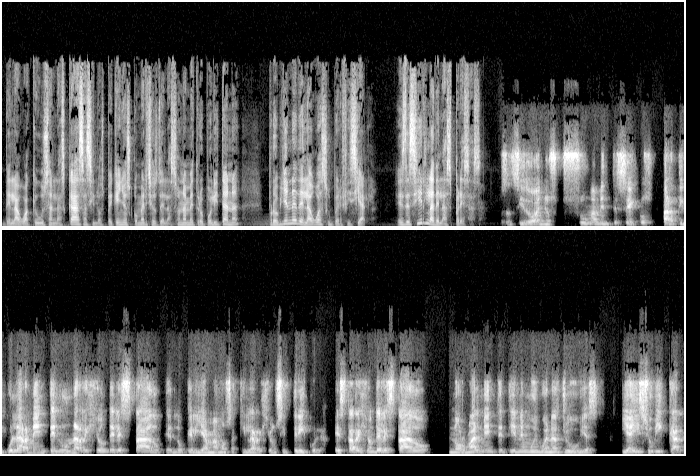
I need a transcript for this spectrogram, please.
del agua que usan las casas y los pequeños comercios de la zona metropolitana proviene del agua superficial, es decir, la de las presas han sido años sumamente secos, particularmente en una región del estado, que es lo que le llamamos aquí la región citrícola. Esta región del estado normalmente tiene muy buenas lluvias y ahí se ubican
